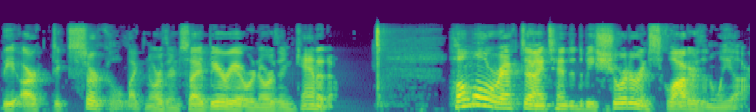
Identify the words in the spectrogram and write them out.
the Arctic Circle, like northern Siberia or northern Canada. Homo erecti tended to be shorter and squatter than we are,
